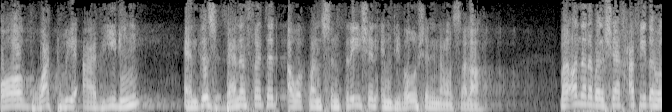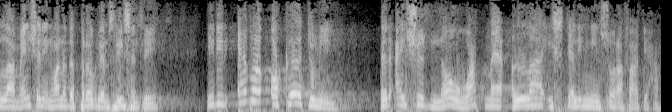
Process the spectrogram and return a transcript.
of what we are reading, and this benefited our concentration and devotion in our salah. My Honorable Shaykh Hafidahullah mentioned in one of the programs recently, did it ever occur to me that I should know what my Allah is telling me in Surah Fatiha?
